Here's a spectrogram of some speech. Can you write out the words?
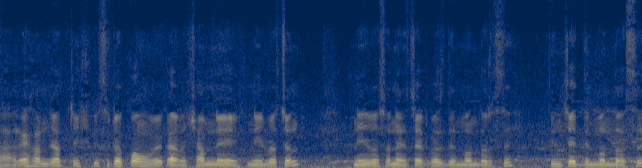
আর এখন যাত্রী কিছুটা কম হবে, কারণ সামনে নির্বাচন। নির্বাচনে চার পাঁচ দিন বন্ধ আছে, তিন চার দিন বন্ধ আছে।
